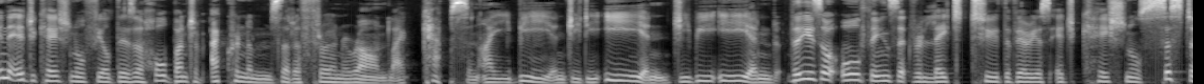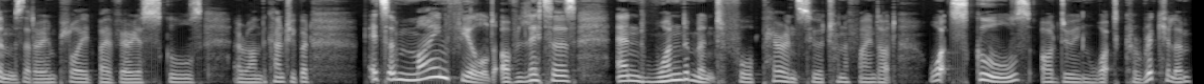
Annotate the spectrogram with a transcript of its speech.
In the educational field, there's a whole bunch of acronyms that are thrown around, like CAPS and IEB and GDE and DBE. And these are all things that relate to the various educational systems that are employed by various schools around the country. But it's a minefield of letters and wonderment for parents who are trying to find out what schools are doing what curriculum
